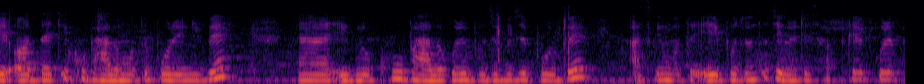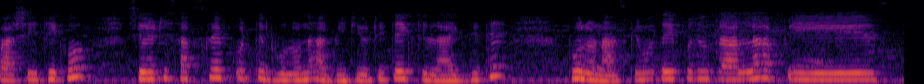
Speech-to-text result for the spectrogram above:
এই অধ্যায়টি খুব ভালো মতো পড়ে নিবে। এগুলো খুব ভালো করে বুঝে বুঝে পড়বে। আজকের মতো এই পর্যন্ত। চ্যানেলটি সাবস্ক্রাইব করে পাশেই থেকো। চ্যানেলটি সাবস্ক্রাইব করতে ভুলো না আর ভিডিওটিতে একটি লাইক দিতে ভুলো না। আজকের মতো এই পর্যন্ত। আল্লাহ হাফিজ।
